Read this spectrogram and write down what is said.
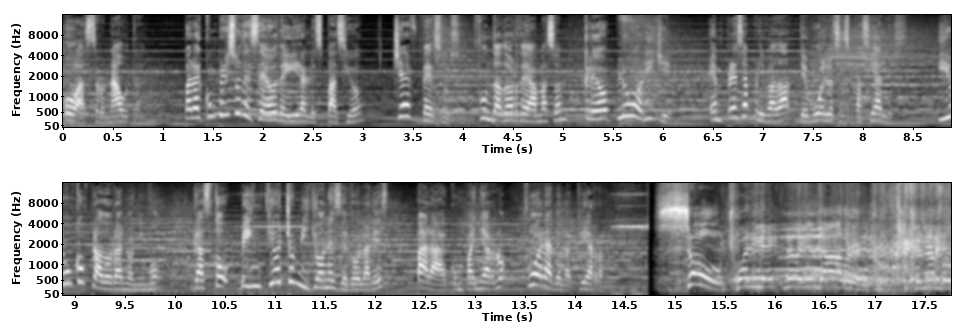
o astronauta. Para cumplir su deseo de ir al espacio, Jeff Bezos, fundador de Amazon, creó Blue Origin, empresa privada de vuelos espaciales, y un comprador anónimo gastó 28 millones de dólares para acompañarlo fuera de la Tierra. Sold $28 million to number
